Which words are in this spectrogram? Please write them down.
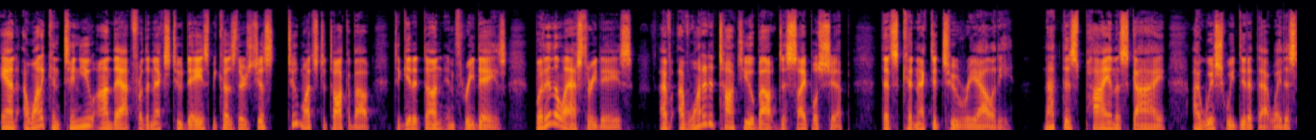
and I want to continue on that for the next two days because there's just too much to talk about to get it done in three days. But in the last three days, I've, I've wanted to talk to you about discipleship that's connected to reality, not this pie in the sky I wish we did it that way, this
